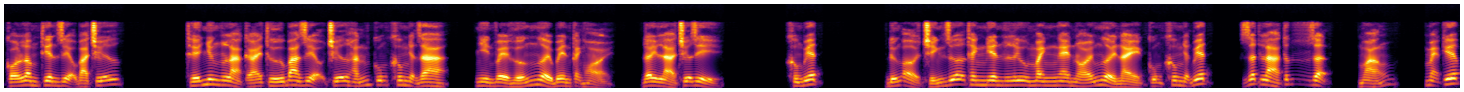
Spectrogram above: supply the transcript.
có lâm thiên diệu ba chữ. Thế nhưng là cái thứ ba diệu chữ hắn cũng không nhận ra, nhìn về hướng người bên cạnh hỏi, đây là chữ gì? Không biết. Đứng ở chính giữa thanh niên lưu manh nghe nói người này cũng không nhận biết, rất là tức giận, máng, mẹ kiếp,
